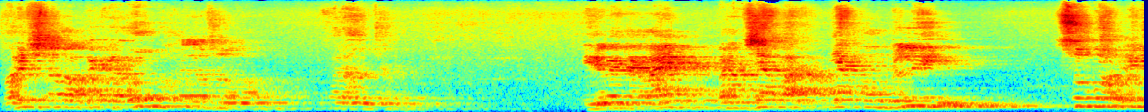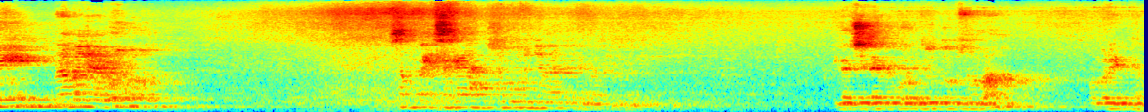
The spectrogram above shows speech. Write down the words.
Mari kita pakai rumah kata Rasulullah. Kalau hujan. Di riwayat yang lain, barang siapa yang membeli sumur ini namanya rumah. Sampai sekarang sumurnya ada di Madinah. Jika sudah ditutup sama pemerintah.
